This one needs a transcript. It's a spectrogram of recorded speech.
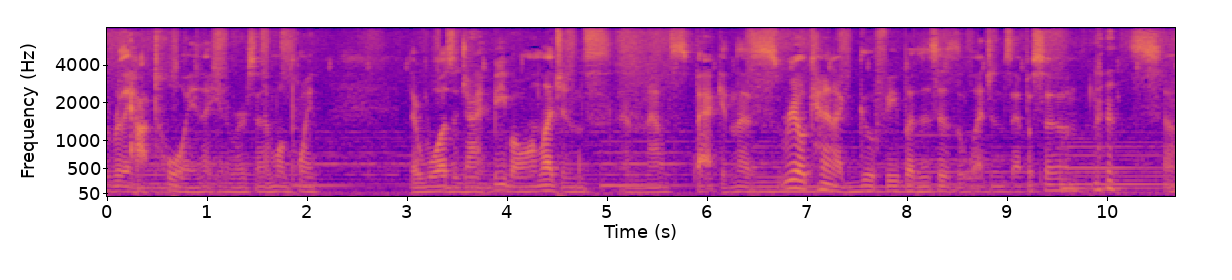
a really hot toy in that universe. And at one point, there was a giant Beebo on Legends, and now it's back in this real kind of goofy, but this is the Legends episode. so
